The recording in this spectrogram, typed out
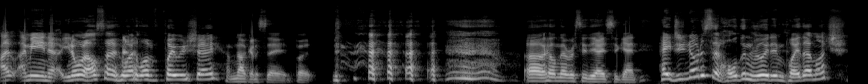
I, I mean, you know what else? I, who I love to play with Skjei? I'm not gonna say it, but uh, he'll never see the ice again. Hey, did you notice that Holden really didn't play that much?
